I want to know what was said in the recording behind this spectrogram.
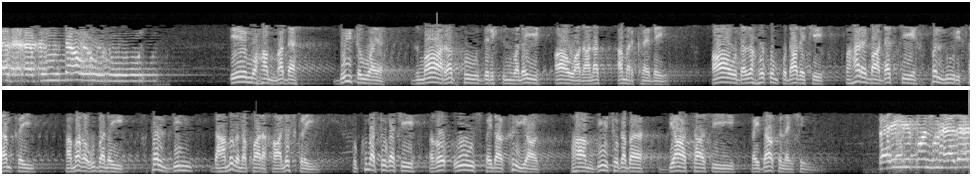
بدأكم تعودون اے محمد دوی ته وایه زما رب خو د رښتینولۍ او عدالت امر کړی دی او دغه حکم خدا دی چې په هر عبادت کې خپل لوري سم کړئ همغه وبلئ خپل دین د همغه لپاره خالص کړئ په کومه توګه چې هغه اوس پیدا کړی یاست په همدې توګه به بیا تاسو پیدا کولای شئ فريقا هدى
